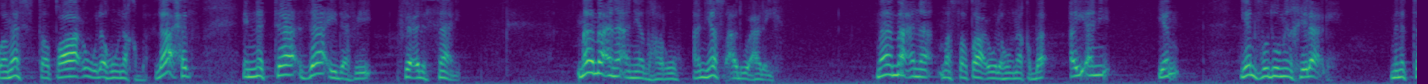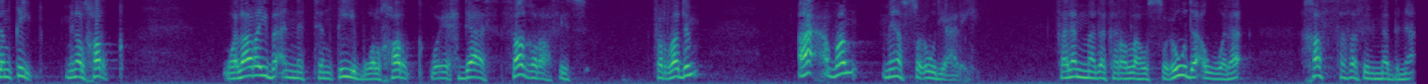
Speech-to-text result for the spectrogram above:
وما استطاعوا له نقبة. لاحظ إن التاء زائدة في فعل الثاني. ما معنى أن يظهروه؟ أن يصعدوا عليه. ما معنى ما استطاعوا له نقبة؟ أي أن ينفذوا من خلاله من التنقيب من الخرق. ولا ريب أن التنقيب والخرق وإحداث ثغرة في في الردم أعظم من الصعود عليه. فلما ذكر الله الصعود أولا خفف في المبنى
